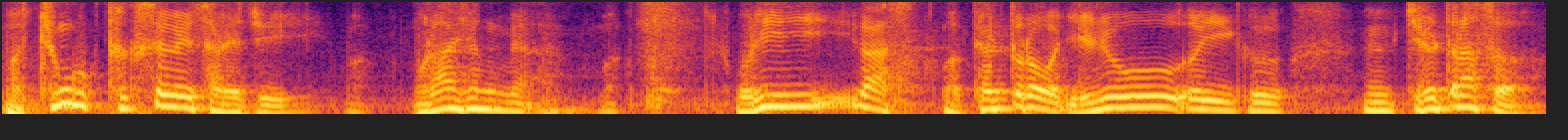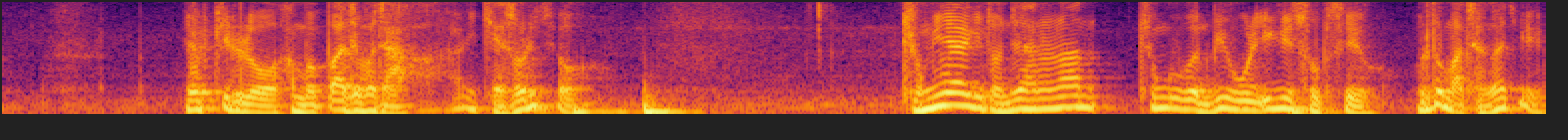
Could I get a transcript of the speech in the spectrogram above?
뭐 중국 특색의 사회주의, 뭐 문화혁명, 뭐 우리가 뭐 별도로 인류의 그 길을 떠나서 옆길로 한번 빠져보자. 개소리죠. 중의학이 존재하는 한 중국은 미국을 이길 수 없어요. 우리도 마찬가지예요.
